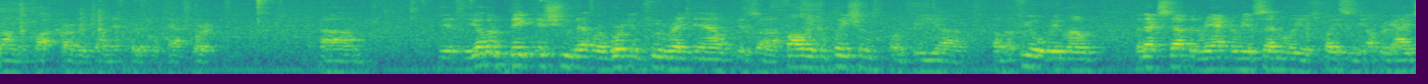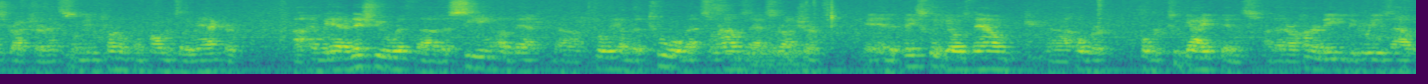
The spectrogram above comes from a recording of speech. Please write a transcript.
round-the-clock coverage on that critical path work. Um, The the other big issue that we're working through right now is uh, following completion of the, uh, of the fuel reload. The next step in reactor reassembly is placing the upper guide structure, that's some internal components of the reactor. Uh, And we had an issue with uh, the seating of that, uh, really of the tool that surrounds that structure. And it basically goes down uh, over, over two guide pins that are 180 degrees out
